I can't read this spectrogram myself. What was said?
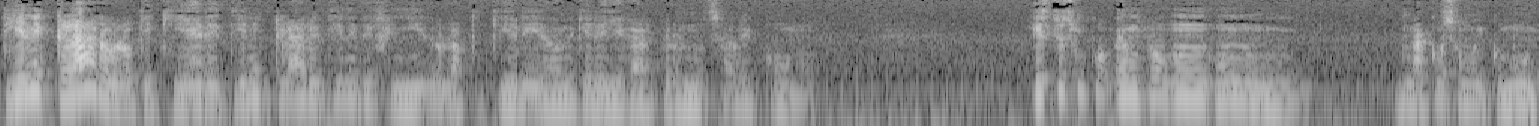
tiene claro lo que quiere, tiene claro y tiene definido lo que quiere y a dónde quiere llegar, pero no sabe cómo. Esto es un, un, un, una cosa muy común.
